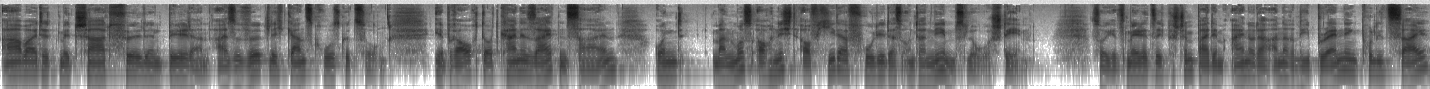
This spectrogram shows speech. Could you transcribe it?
arbeitet mit chartfüllenden Bildern, also wirklich ganz groß gezogen. Ihr braucht dort keine Seitenzahlen und man muss auch nicht auf jeder Folie das Unternehmenslogo stehen. So, jetzt meldet sich bestimmt bei dem einen oder anderen die Branding-Polizei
